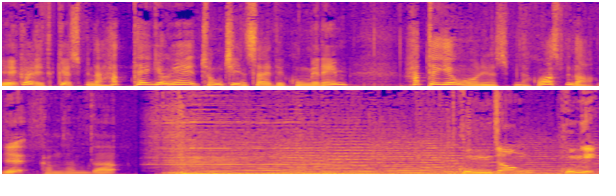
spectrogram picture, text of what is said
여기까지 듣겠습니다. 하태경의 정치인사이드 국민의힘 하태경 의원이었습니다. 고맙습니다. 예, 감사합니다. 공정, 공익,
